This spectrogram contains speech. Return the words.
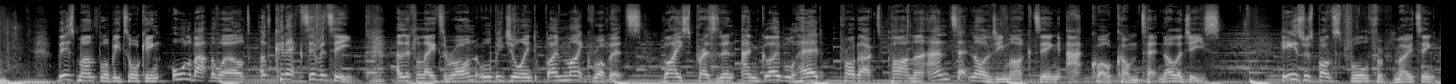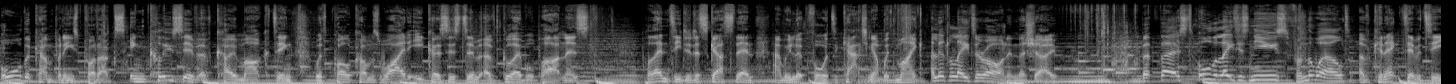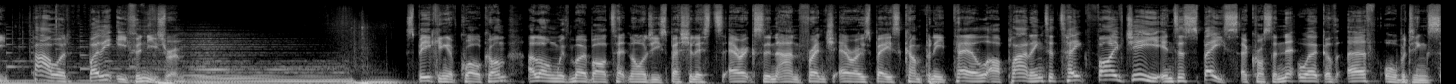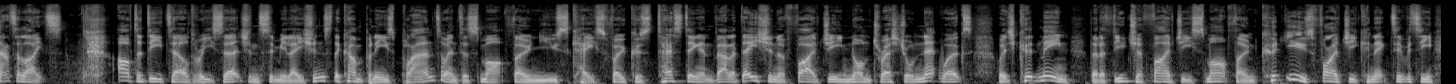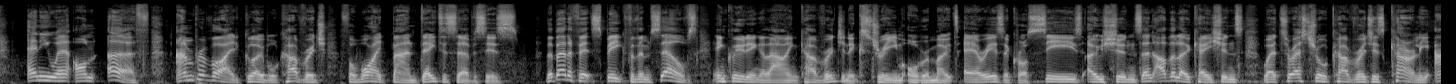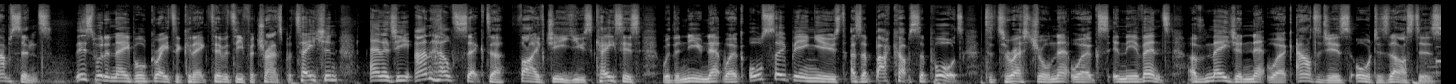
This month, we'll be talking all about the world of connectivity. A little later on, we'll be joined by Mike Roberts, Vice President and Global Head, Product, Partner, and Technology Marketing at Qualcomm Technologies. He is responsible for promoting all the company's products, inclusive of co marketing with Qualcomm's wide ecosystem of global partners. Plenty to discuss then, and we look forward to catching up with Mike a little later on in the show. But first, all the latest news from the world of connectivity, powered by the IFA Newsroom. Speaking of Qualcomm, along with mobile technology specialists Ericsson and French aerospace company Thales are planning to take 5G into space across a network of Earth orbiting satellites. After detailed research and simulations, the company's plan to enter smartphone use case focused testing and validation of 5G non terrestrial networks, which could mean that a future 5G smartphone could use 5G connectivity anywhere on Earth and provide global coverage for wideband data services. The benefits speak for themselves, including allowing coverage in extreme or remote areas across seas, oceans, and other locations where terrestrial coverage is currently absent. This would enable greater connectivity for transportation, energy, and health sector 5G use cases, with the new network also being used as a backup support to terrestrial networks in the event of major network outages or disasters.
